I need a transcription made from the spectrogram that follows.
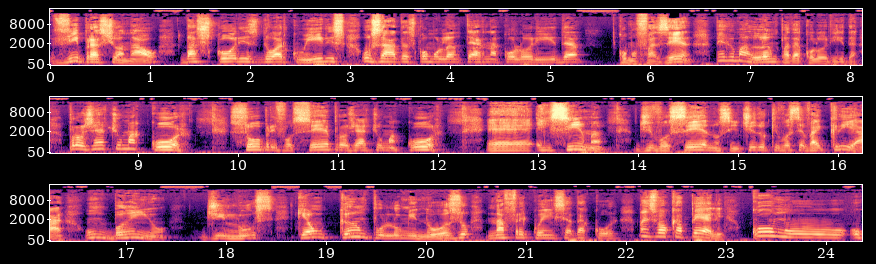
vibracional das cores do arco-íris usadas como lanterna colorida como fazer? Pegue uma lâmpada colorida, projete uma cor sobre você, projete uma cor é, em cima de você, no sentido que você vai criar um banho de luz, que é um campo luminoso na frequência da cor. Mas Valcapelli, como o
